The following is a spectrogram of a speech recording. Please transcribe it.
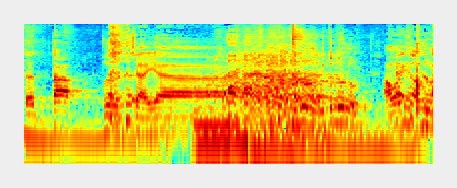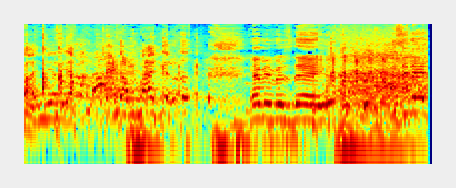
tetap berjaya. itu dulu, itu dulu. Awalnya itu dulu. ya. Kayak kampanye. Happy birthday. Di sini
